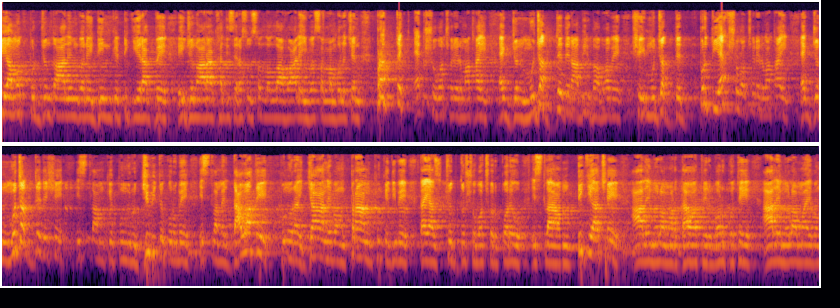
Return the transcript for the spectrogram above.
কিয়ামত পর্যন্ত আলেমগণ এই দিনকে টিকিয়ে রাখবে। এই জন্য আর এক হাদিসে রাসুল সাল্লাহ আলী ওয়াসাল্লাম বলেছেন, প্রত্যেক একশো বছরের মাথায় একজন মুজাদ্দেদের আবির্ভাব হবে। সেই মুজাদ্দেদ প্রতি একশো বছরের মাথায় একজন মুজাদ্দেদ এসে ইসলামকে পুনরুজ্জীবিত করবে, ইসলামের দাওয়াতে পুনরায় জান এবং প্রাণ ফুকে দিবে। তাই আজ চোদ্দশো বছর পরেও ইসলাম টিকে আছে আলেম ওলামার দাওয়াতের বরকতে। আলেম ওলামা এবং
